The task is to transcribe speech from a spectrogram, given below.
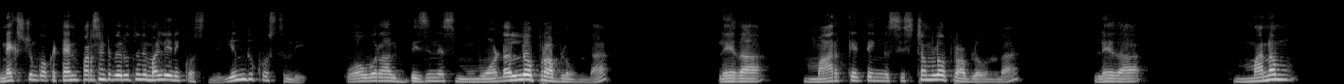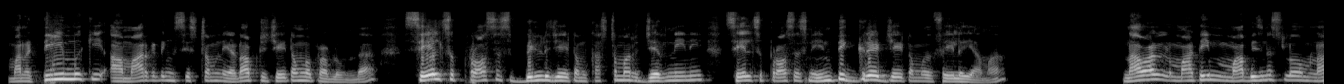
నెక్స్ట్ ఇంకొక టెన్ పర్సెంట్ పెరుగుతుంది మళ్ళీ వెనక్కి వస్తుంది. ఎందుకు వస్తుంది? ఓవరాల్ బిజినెస్ మోడల్లో ప్రాబ్లం ఉందా? లేదా మార్కెటింగ్ సిస్టంలో ప్రాబ్లం ఉందా? లేదా మనం మన టీమ్కి ఆ మార్కెటింగ్ సిస్టమ్ని అడాప్ట్ చేయటంలో ప్రాబ్లం ఉందా? సేల్స్ ప్రాసెస్ బిల్డ్ చేయటం కస్టమర్ జర్నీని సేల్స్ ప్రాసెస్ని ఇంటిగ్రేట్ చేయటంలో ఫెయిల్ అయ్యామా? నా వాళ్ళు మా టీం మా బిజినెస్లో నా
